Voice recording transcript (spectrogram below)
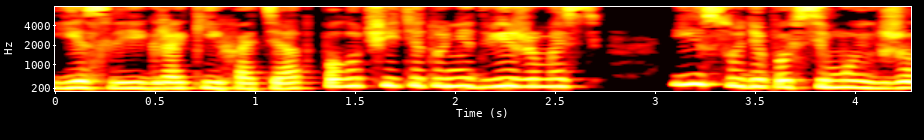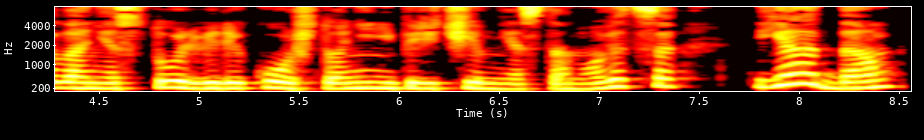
Если игроки хотят получить эту недвижимость, и, судя по всему, их желание столь велико, что они ни перед чем не остановятся, я отдам,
